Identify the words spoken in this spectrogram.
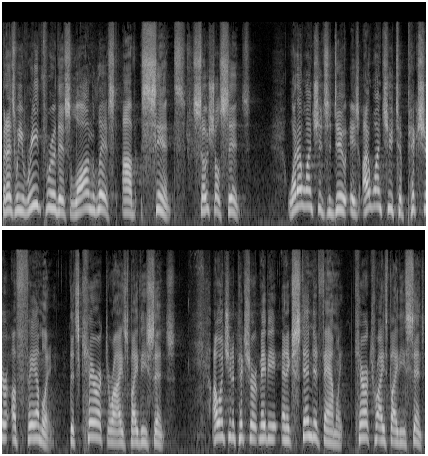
But as we read through this long list of sins, social sins, what I want you to do is I want you to picture a family that's characterized by these sins. I want you to picture maybe an extended family characterized by these sins.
